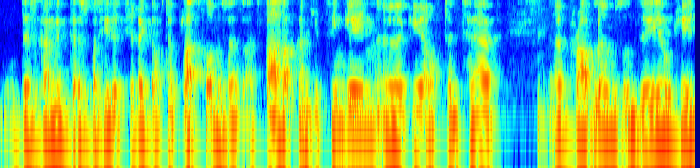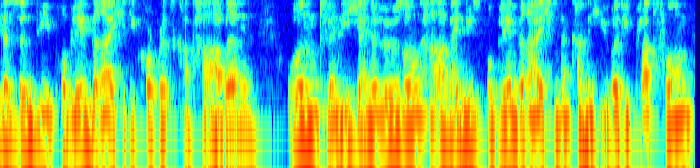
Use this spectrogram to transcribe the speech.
das, kann, das passiert jetzt direkt auf der Plattform. Das heißt, als Startup kann ich jetzt hingehen, äh, gehe auf den Tab äh, Problems und sehe, okay, das sind die Problembereiche, die Corporates gerade haben. Und wenn ich eine Lösung habe in diesen Problembereichen, dann kann ich über die Plattform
